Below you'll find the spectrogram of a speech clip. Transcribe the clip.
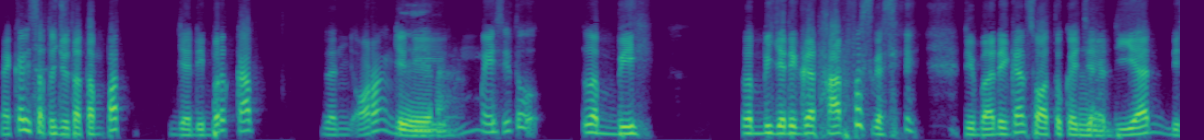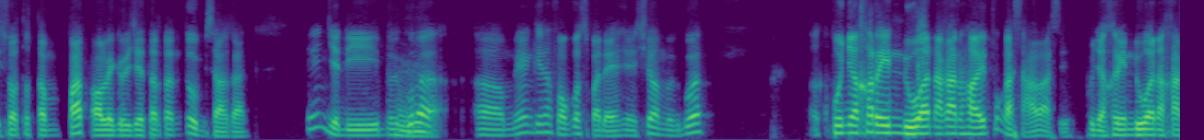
mereka di satu juta tempat jadi berkat dan orang jadi yeah. mes itu lebih lebih jadi great harvest gak sih dibandingkan suatu hmm. kejadian hmm. di suatu tempat oleh gereja tertentu misalkan ini jadi menurut hmm. gue um, yang kita fokus pada essential menurut gue punya kerinduan akan hal itu nggak salah sih punya kerinduan akan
